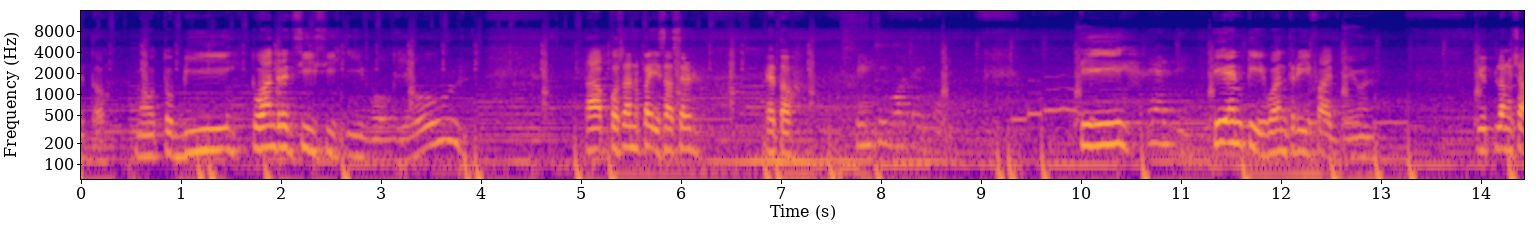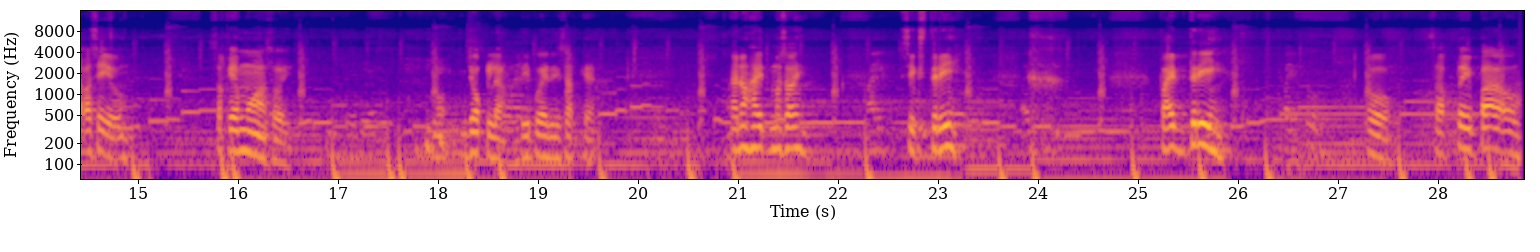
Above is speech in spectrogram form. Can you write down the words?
Ito, Moto B 200cc Evo. Yun. Tapos ano pa isa, sir? Ito, 20 water ito. T TNT. TNT 135 yun. Cute lang siya kasi oh. Sakyan mo nga, Soy. Joke lang, di pwede sakyan. Anong height mo, Soy? 6'3"? 5'3". 5.2. Oh, sakto yung pa oh.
